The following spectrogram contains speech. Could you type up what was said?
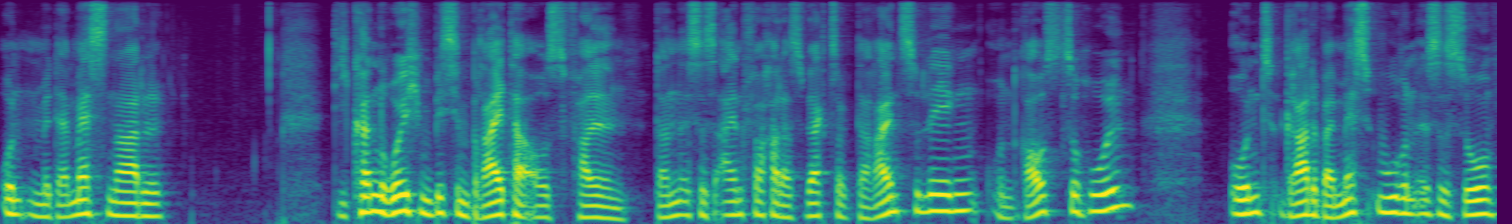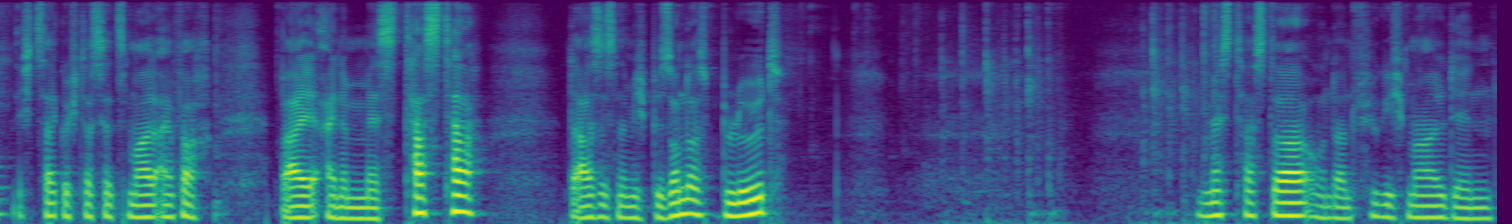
unten mit der Messnadel, die können ruhig ein bisschen breiter ausfallen. Dann ist es einfacher, das Werkzeug da reinzulegen und rauszuholen. Und gerade bei Messuhren ist es so, ich zeige euch das jetzt mal einfach bei einem Messtaster. Da ist es nämlich besonders blöd. Messtaster und dann füge ich mal den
